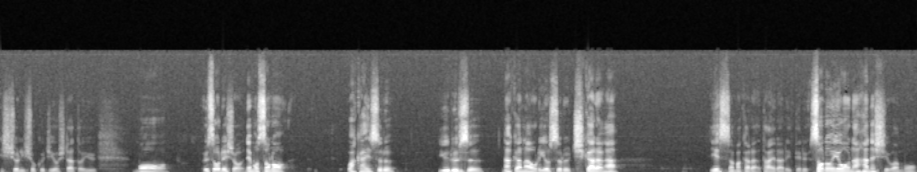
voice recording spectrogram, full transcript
一緒に食事をしたという。もう嘘でしょ。でもその和解する許す仲直りをする力がイエス様から与えられている。そのような話はも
